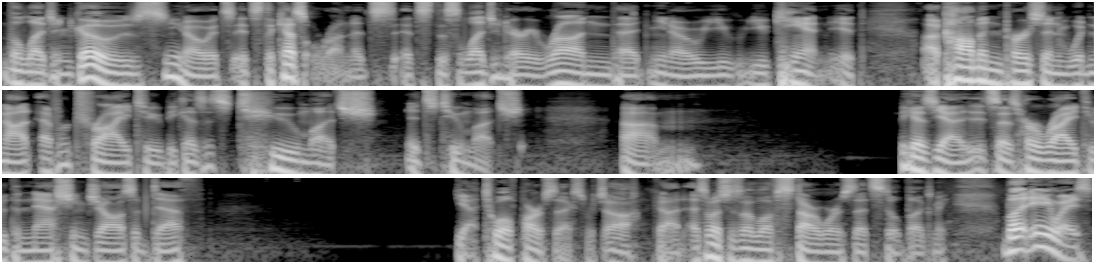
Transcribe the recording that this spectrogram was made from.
the legend goes, you know, it's it's the Kessel Run. It's it's this legendary run that you know you you can't it. A common person would not ever try to because it's too much. It's too much. Um. Because yeah, it says her ride through the gnashing jaws of death yeah, 12 parsecs, which oh god, as much as I love Star Wars, that still bugs me. But anyways,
